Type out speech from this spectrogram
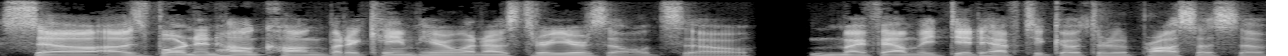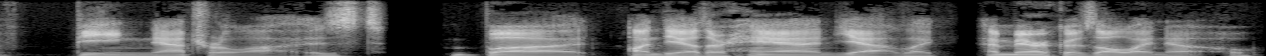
So I was born in Hong Kong, but I came here when I was three years old. So my family did have to go through the process of being naturalized. But on the other hand, yeah, like America is all I know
